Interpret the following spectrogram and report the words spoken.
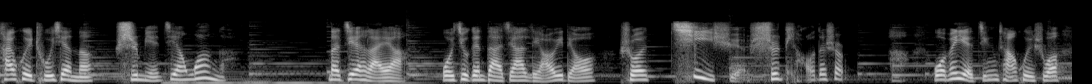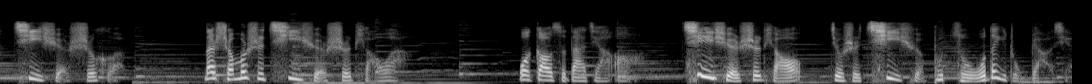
还会出现呢失眠健忘啊，那接下来呀，我就跟大家聊一聊说气血失调的事儿啊。我们也经常会说气血失和，那什么是气血失调啊？我告诉大家啊，气血失调就是气血不足的一种表现。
